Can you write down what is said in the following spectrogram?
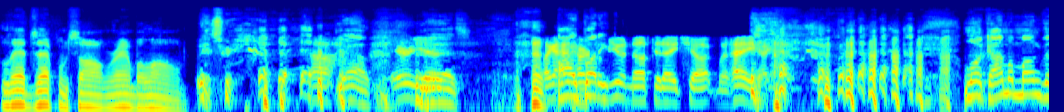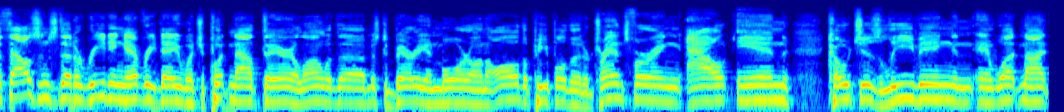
Led Zeppelin song "Ramble On." Ah, yeah, there he is. Yes. Like I haven't heard buddy. from you enough today, Chuck. But hey, Look, I'm among the thousands that are reading every day what you're putting out there, along with uh, Mr. Barry and more on all the people that are transferring out, in, coaches leaving, and, and whatnot.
